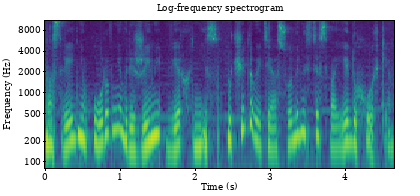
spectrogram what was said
на среднем уровне в режиме вверх-вниз. Учитывайте особенности своей духовки.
